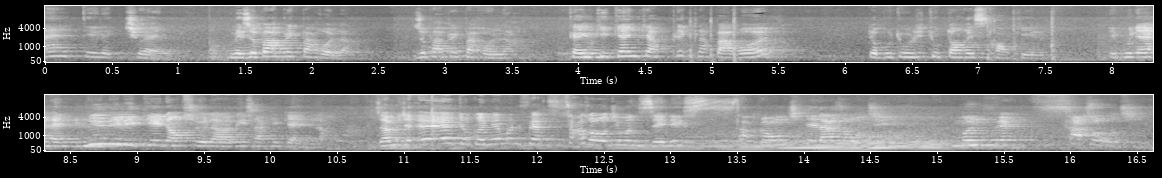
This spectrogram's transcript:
intellectuelle. Mais je pas appliquer parole là. Je pas appliquer parole là. Quand quelqu'un qui applique la parole, tu peux tout le temps rester tranquille. Et pour une humilité dans ce la vie, ça quelqu'un là. Vous allez me dire, eh, tu connais, faire ça aujourd'hui, moi, zéné, ça quand et là aujourd'hui. Moi, faire ça aujourd'hui.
